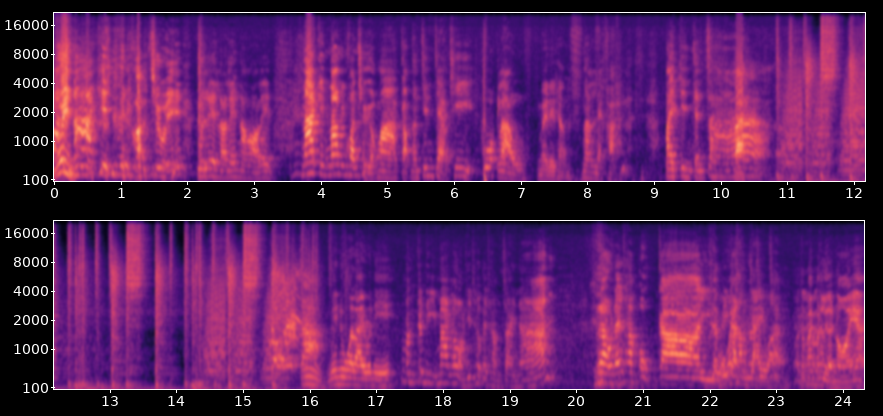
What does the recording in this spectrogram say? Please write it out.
อุ้ยน่ากินมีควันฉุยพูดเล่นเราเล่นน้องเราเล่นน่ากินมากมีควันฉุยออกมากับน้ำจิ้มแจ่วที่พวกเราไม่ได้ทนั่นแหละค่ะ ไปกินกันจ้าไป จ้าเมนูอะไรวันนี้ มันก็ดีมากระหว่างที่เธอไปทำใจนั้น เราได้ทำอกไก่และมีการบอกว่าทำใจวะำทำไมมันเหลือน้อยอะ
